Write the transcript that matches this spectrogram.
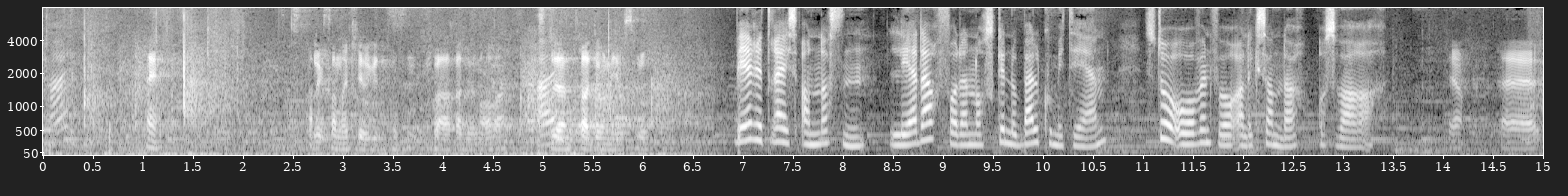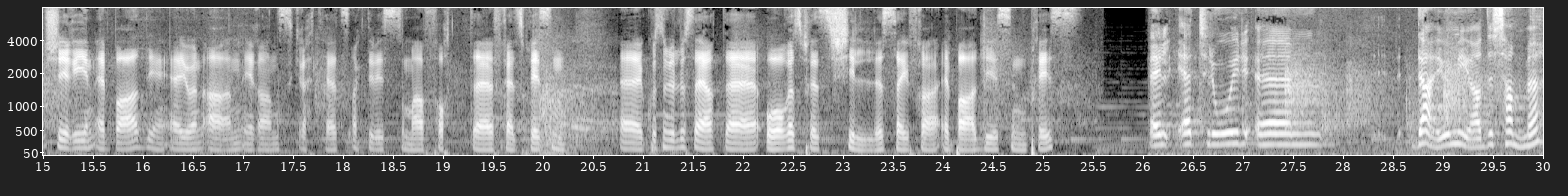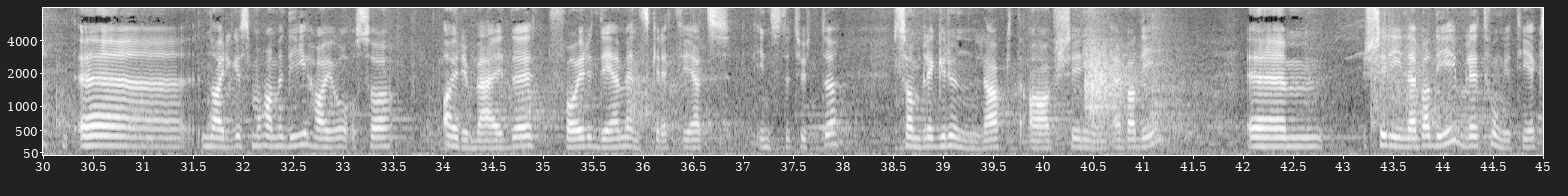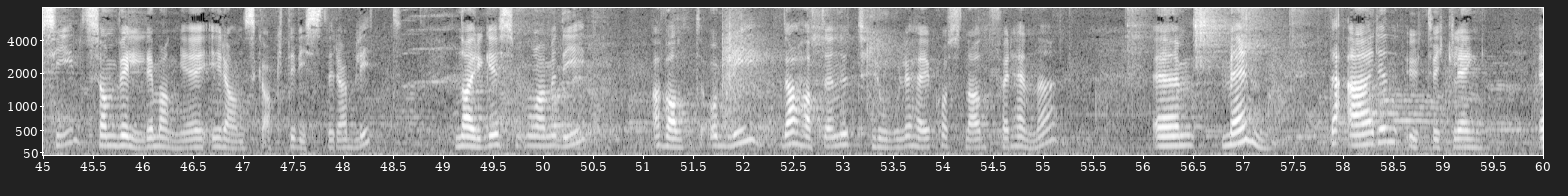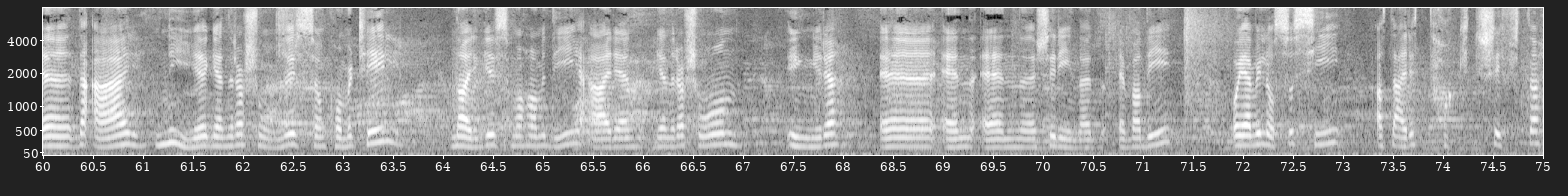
Hei. Hei. Alexander Klyve Gudbrandsen fra Radio Nova, studentradioen i Oslo. Berit Reiss-Andersen, leder for den norske Nobelkomiteen, står ovenfor Alexander og svarer. Eh, Shirin Ebadi er jo en annen iransk rettighetsaktivist som har fått eh, fredsprisen. Eh, hvordan vil du si at eh, årets pris skiller seg fra Ebadi sin pris? Vel, jeg tror eh, det er jo mye av det samme. Eh, Narges Mohammedi har jo også arbeidet for det menneskerettighetsinstituttet som ble grunnlagt av Shirin Ebadi. Um, Shirin Ebadi ble tvunget i eksil, som veldig mange iranske aktivister har blitt. Narges Mohammedi har valgt å bli. Det har hatt en utrolig høy kostnad for henne. Um, men det er en utvikling. Uh, det er nye generasjoner som kommer til. Narges Mohammedi er en generasjon yngre uh, enn en Shirin Ebadi. Og jeg vil også si at det er et taktskifte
